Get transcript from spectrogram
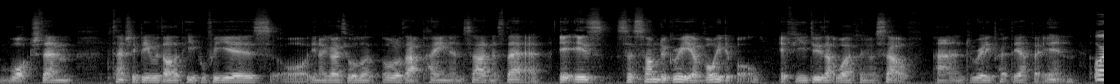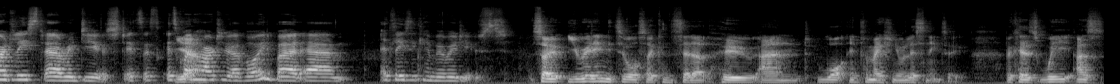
watch them potentially be with other people for years or you know go through all, of, all of that pain and sadness there it is to some degree avoidable if you do that work on yourself and really put the effort in Or at least uh, reduced. It's, it's, it's quite Yeah. hard to avoid, but um, at least it can be reduced. So you really need to also consider who and what information you're listening to, because we, as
